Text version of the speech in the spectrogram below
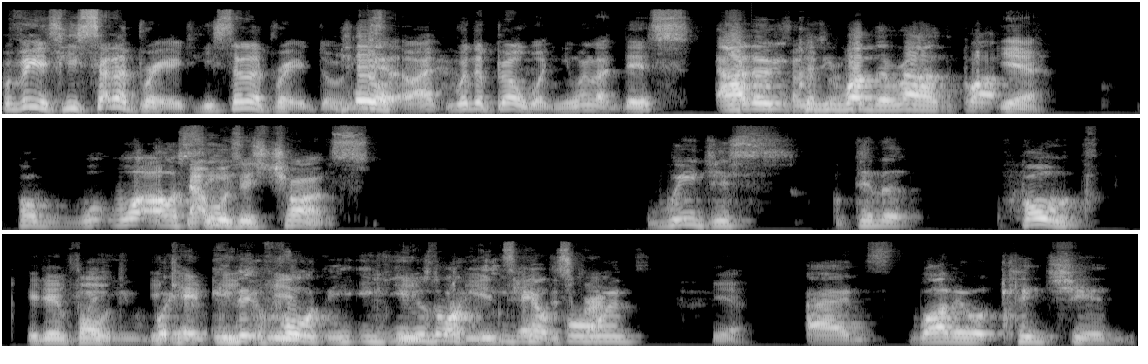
But the thing is, he celebrated. He celebrated though. He Yeah. like, when the bell went, he went like this. I know because he won the round, but Yeah, from what, I was that saying, was his chance. we just didn't fold. He didn't fold. He, He, came. he didn't fold. He, he, he was the one he he, came forward. Yeah. And while they were clinching,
